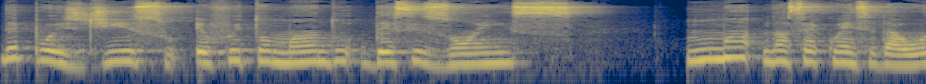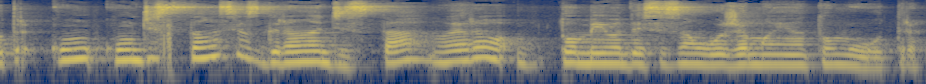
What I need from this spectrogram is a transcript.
Depois disso, eu fui tomando decisões uma na sequência da outra, com, com distâncias grandes, tá? Não era tomei uma decisão hoje, amanhã tomo outra.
